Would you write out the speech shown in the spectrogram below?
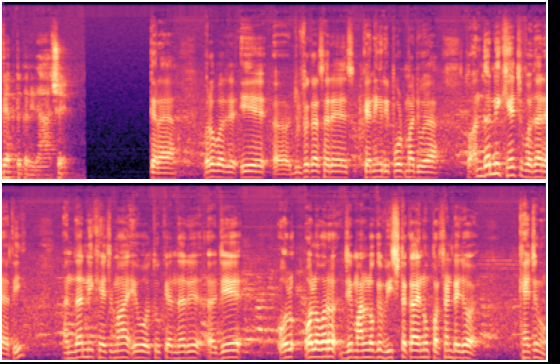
વ્યક્ત કરી રહ્યા છે. કરાયા. બરોબર છે. એ જુલ્ફિકાર સરે સ્કેનિંગ રિપોર્ટમાં જોયા. તો અંદરની ખેંચ વધારે હતી. અંદરની ખેંચમાં એવું હતું કે અંદર જે ઓલ ઓલ ઓવર જે માન લો કે વીસ ટકા એનું પર્સન્ટેજ હોય ખેંચનું.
